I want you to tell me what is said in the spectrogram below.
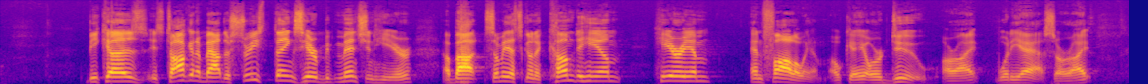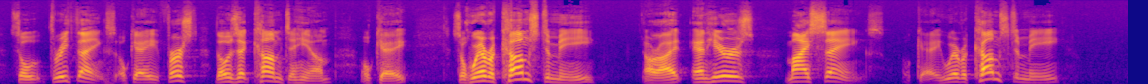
because it's talking about, there's three things here mentioned here about somebody that's going to come to him hear him, and follow him, okay, or do, all right, what he asks, all right? So, three things, okay? First, those that come to him, okay? So, whoever comes to me, all right, and hears my sayings, okay? Whoever comes to me,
